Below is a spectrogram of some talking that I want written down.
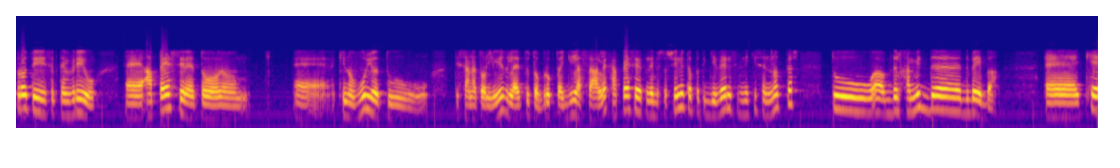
21η Σεπτεμβρίου ε, απέσυρε το ε, κοινοβούλιο του, της Ανατολής, δηλαδή του τον Μπρουκ, του Αγγίλα Σάλεχ, απέσυρε την εμπιστοσύνη του από την κυβέρνηση Εθνικής Ενότητας του Αμπτελχαμίντ Ντμπέιμπα. Ε, και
